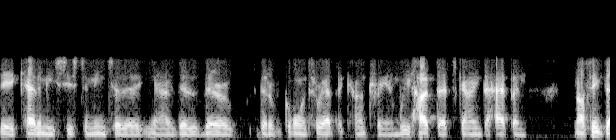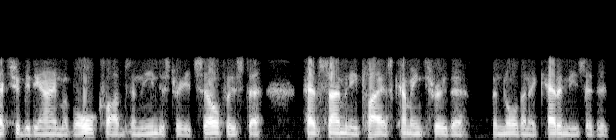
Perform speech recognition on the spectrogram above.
the academy system into the you know that, that, have gone throughout the country, and we hope that's going to happen. And I think that should be the aim of all clubs and the industry itself is to have so many players coming through the, the northern academies that it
